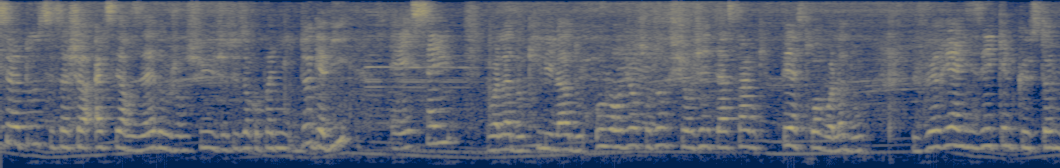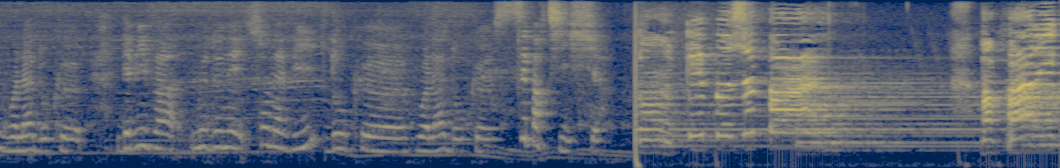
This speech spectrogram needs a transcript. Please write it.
salut à tous, c'est Sacha FCRZ. Aujourd'hui, je suis en compagnie de Gabi. Et salut Voilà, donc il est là. Donc aujourd'hui, on se retrouve sur GTA 5 PS3. Voilà, donc je vais réaliser quelques stunts. Voilà, donc euh, Gabi va me donner son avis. Donc euh, voilà, donc euh, c'est parti. gonna keep us apart. My body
